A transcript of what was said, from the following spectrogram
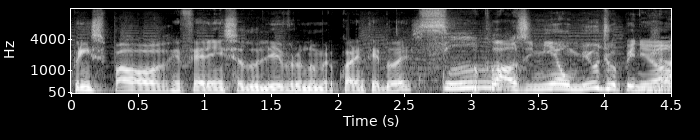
principal referência do livro, número 42. Sim. Ô, Klaus, em minha humilde opinião,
